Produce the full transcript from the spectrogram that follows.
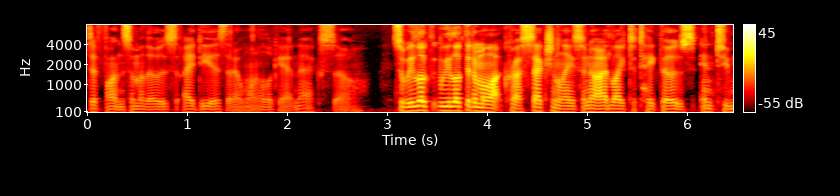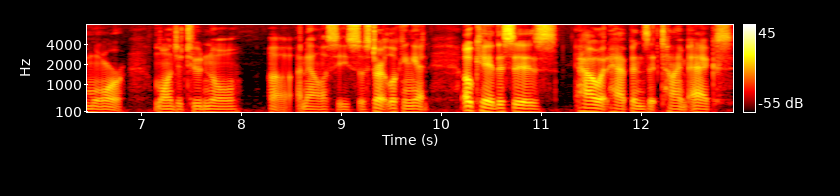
to fund some of those ideas that I want to look at next. So so we looked we looked at them a lot cross sectionally. So now I'd like to take those into more longitudinal uh, analyses. So start looking at okay, this is how it happens at time X,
